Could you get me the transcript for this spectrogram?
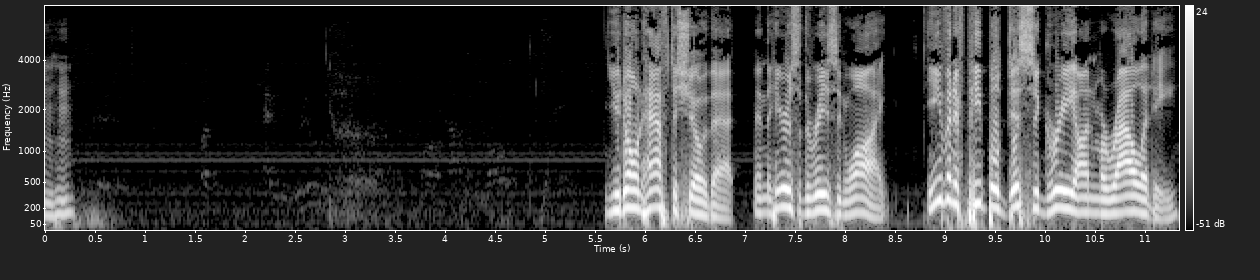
Mm-hmm. You don't have to show that. And here's the reason why. Even if people disagree on morality,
